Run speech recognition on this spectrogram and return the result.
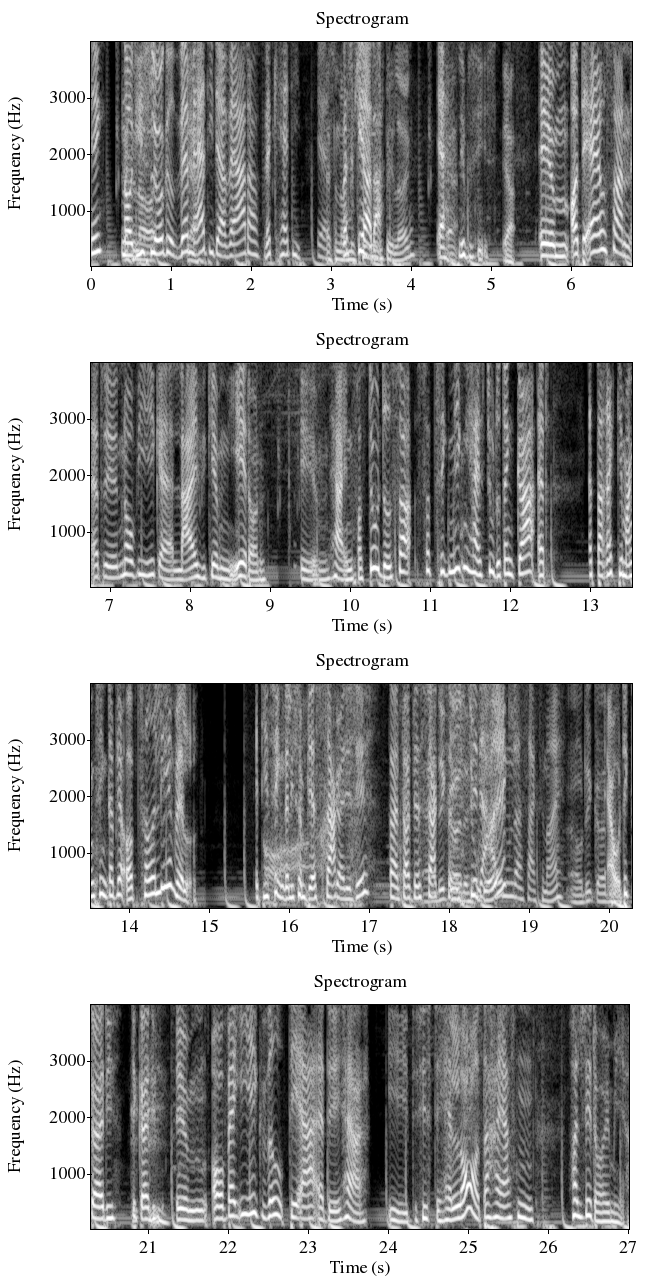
Ikke? Når Altså, de er slukket. Hvem ja. er de der værter? Hvad kan de? Ja. Altså, når Hvad sker der? spiller, ikke? Ja, lige præcis. Ja. Øhm, og det er jo sådan, at øh, når vi ikke er live igennem i æderen øh, herinde fra studiet, så, så teknikken her i studiet, den gør, at, at der er rigtig mange ting, der bliver optaget alligevel. Af de ting, der ligesom bliver sagt. Gør de det? Der, der bliver sagt det til det. Det er der ikke? der har sagt til mig. Jo, det gør det. Ja, jo, det gør de. Det gør de. øhm, og hvad I ikke ved, det er, at øh, her i det sidste halve år, der har jeg sådan holdt lidt øje med jer.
